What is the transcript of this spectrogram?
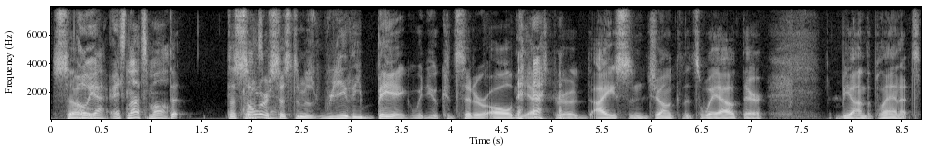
So, oh, yeah, it's not small. The, the solar system is really big when you consider all the extra ice and junk that's way out there beyond the planets.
